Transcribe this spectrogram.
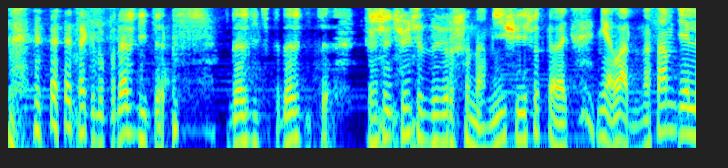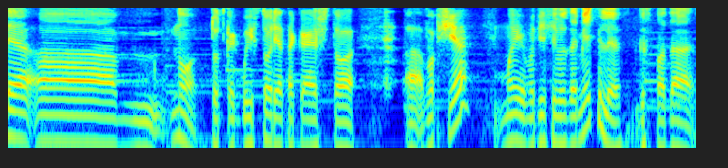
Так, ну подождите. Подождите, подождите. Что сейчас завершена? Мне еще есть что сказать. Не, ладно, на самом деле, ну, тут как бы история такая, что а, вообще, мы, вот если вы заметили, господа,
